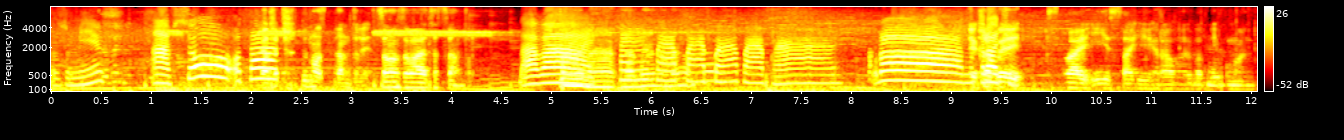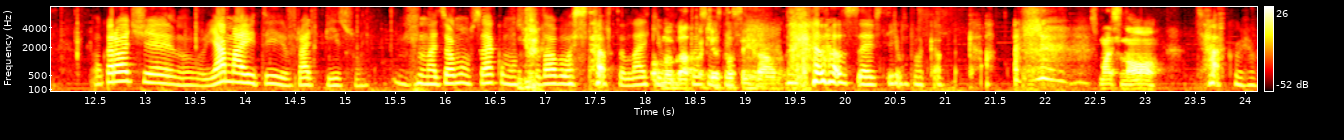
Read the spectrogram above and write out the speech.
Розумієш? А, все, отак. Кажи, що ти на центрі. Це називається центр. Давай. Ура! Ну, Якщо коротше, Сай і Сагі грали в одній команді. ну, коротше, ну, я маю йти грати пісу. На цьому все. Кому сподобалось, ставте лайки, Одну гадку чисто канал. Все, всім пока-пока. Смачно. Дякую.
